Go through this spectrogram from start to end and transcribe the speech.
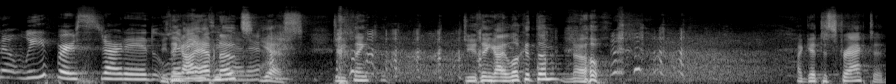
when we first started living together. You think I have living notes? together- Yes. Do you think? do you think I look at them? No. I get distracted.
